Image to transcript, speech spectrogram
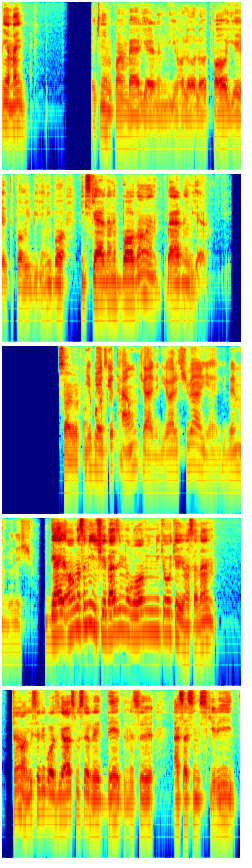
میگم من فکر نمی کنم برگردم دیگه. حالا حالا تا یه اتفاقی بی یعنی با fix کردن bug ا من بر نمیگردم. یه بازی رو تموم کردی دیگه. برای چی برگردی؟ بمون بلش آها مثلا می‌بینی چیه؟ بعضی موقع می‌بینی که okay مثلا چرا یه سری بازی هست مثل Red Dead مثل Assassin's Creed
